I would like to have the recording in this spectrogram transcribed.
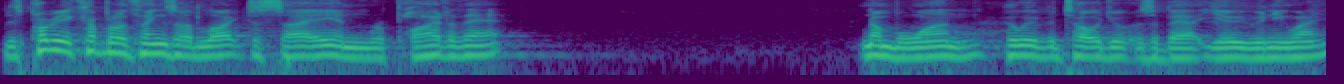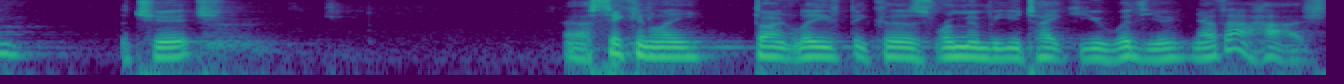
There's probably a couple of things I'd like to say in reply to that. Number one, whoever told you it was about you anyway? The church. Uh, secondly, don't leave because remember you take you with you. Now, they're harsh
